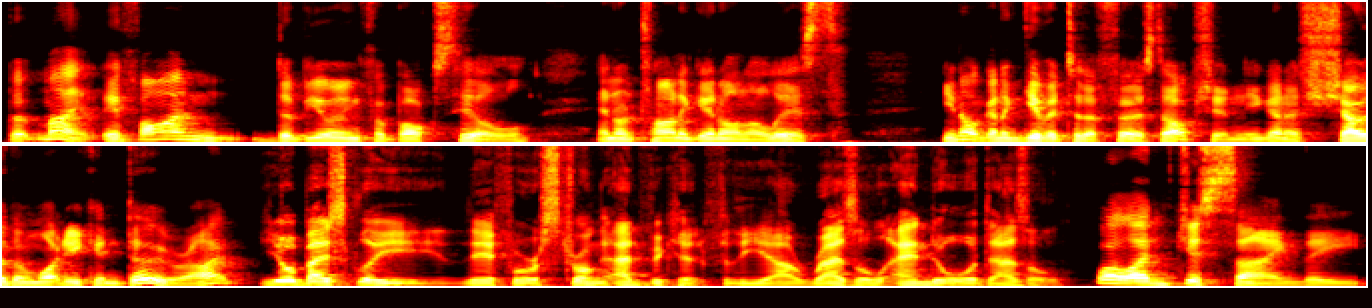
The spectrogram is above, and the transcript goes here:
But mate, if I'm debuting for Box Hill and I'm trying to get on a list, you're not going to give it to the first option. You're going to show them what you can do, right? You're basically therefore a strong advocate for the uh, razzle and or dazzle. Well, I'm just saying the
